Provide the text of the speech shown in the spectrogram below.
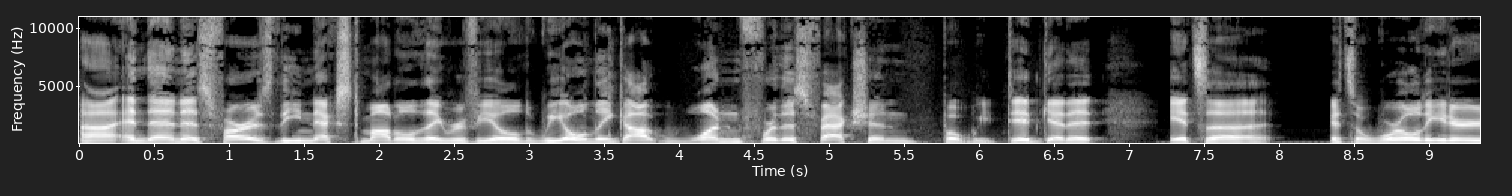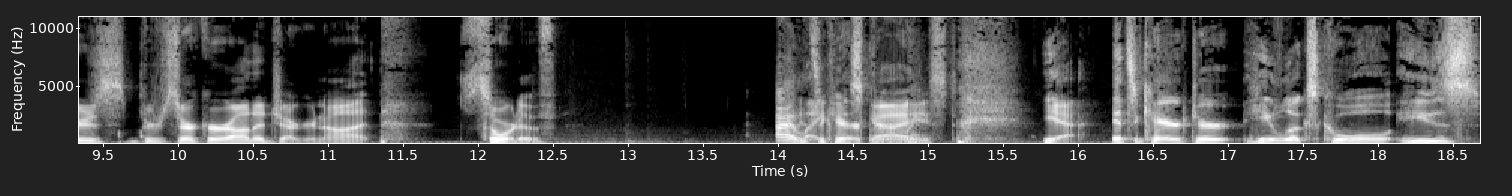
Uh, and then, as far as the next model they revealed, we only got one for this faction, but we did get it. It's a it's a World Eaters Berserker on a Juggernaut, sort of. i It's like a character, this guy at least. Yeah, it's a character. He looks cool. He's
